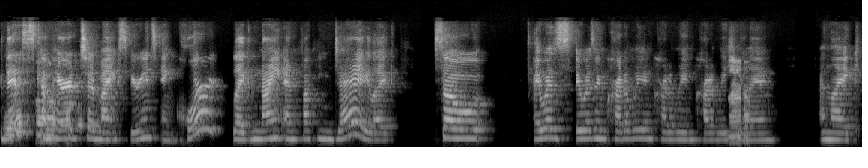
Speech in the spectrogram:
this compared to my experience in court like night and fucking day like so it was it was incredibly incredibly incredibly Wow. healing and like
